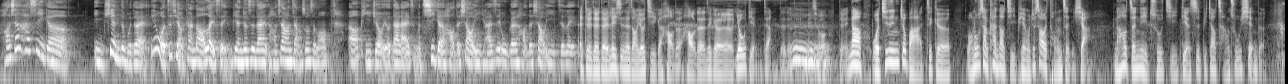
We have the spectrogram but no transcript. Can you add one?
好像它是一个影片，对不对？因为我之前有看到类似影片，就是在好像讲说什么，呃，啤酒有带来什么七个好的效益，还是五个好的效益之类的。哎，对对对，类似那种有几个好的好的这个优点，这样，对对对，没错。对，那我今天就把这个。网络上看到几篇，我就稍微统整一下，然后整理出几点是比较常出现的。好，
